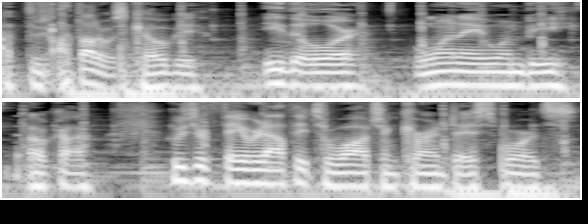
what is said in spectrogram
I, th- I thought it was Kobe. Either or, one A, one B. Okay. Who's your favorite athlete to watch in current day sports?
